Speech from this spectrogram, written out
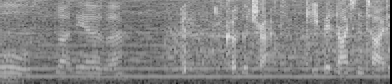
Wall slightly over. You cut the track. Keep it nice and tidy.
